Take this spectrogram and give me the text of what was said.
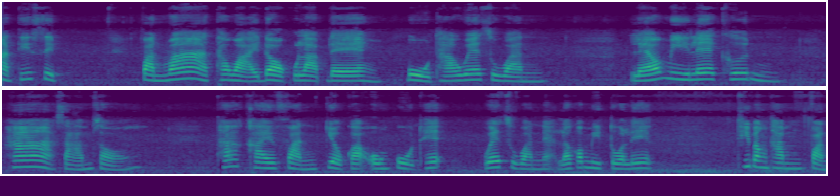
หัสที่ 10 ฝันว่าถวายดอกกุหลาบแดง ปู่ท้าวเวสสุวรรณ แล้วมีเลขขึ้น ห้าสามสอง ถ้าใครฝันเกี่ยวกับองค์ปู่เทเวสสุวรรณเนี่ย แล้วก็มีตัวเลข ที่บางทำฝัน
